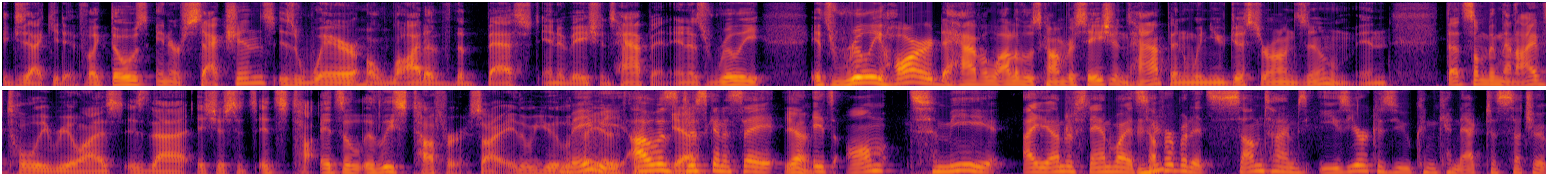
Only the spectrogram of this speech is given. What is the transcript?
executive like those intersections is where a lot of the best innovations happen and it's really it's really hard to have a lot of those conversations happen when you just are on zoom and that's something that i've totally realized is that it's just it's it's tou- it's a, at least tougher sorry you look like you had Maybe I was Yeah. just gonna say, Yeah. Mm-hmm. it's um to me. I understand why it's tougher, but it's sometimes easier because you can connect to such a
